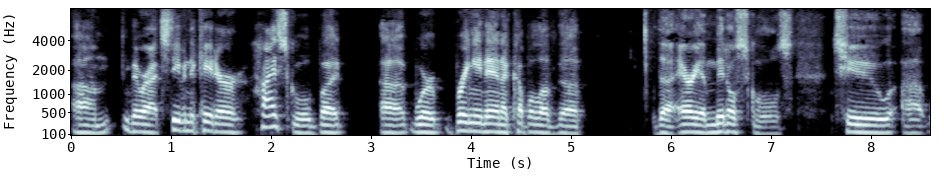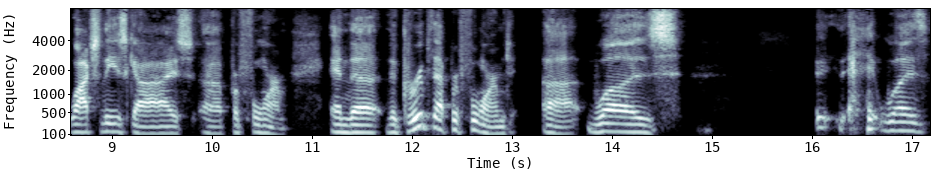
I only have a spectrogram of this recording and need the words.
Um, they were at Stephen Decatur High School, but uh, we're bringing in a couple of the the area middle schools to uh, watch these guys uh, perform. And the the group that performed uh, was it was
